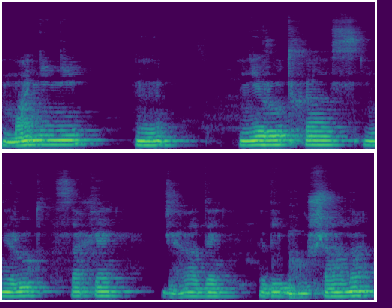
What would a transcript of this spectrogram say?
Маніні Нірудхас Нірудсахе Джгаде Вібгушана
